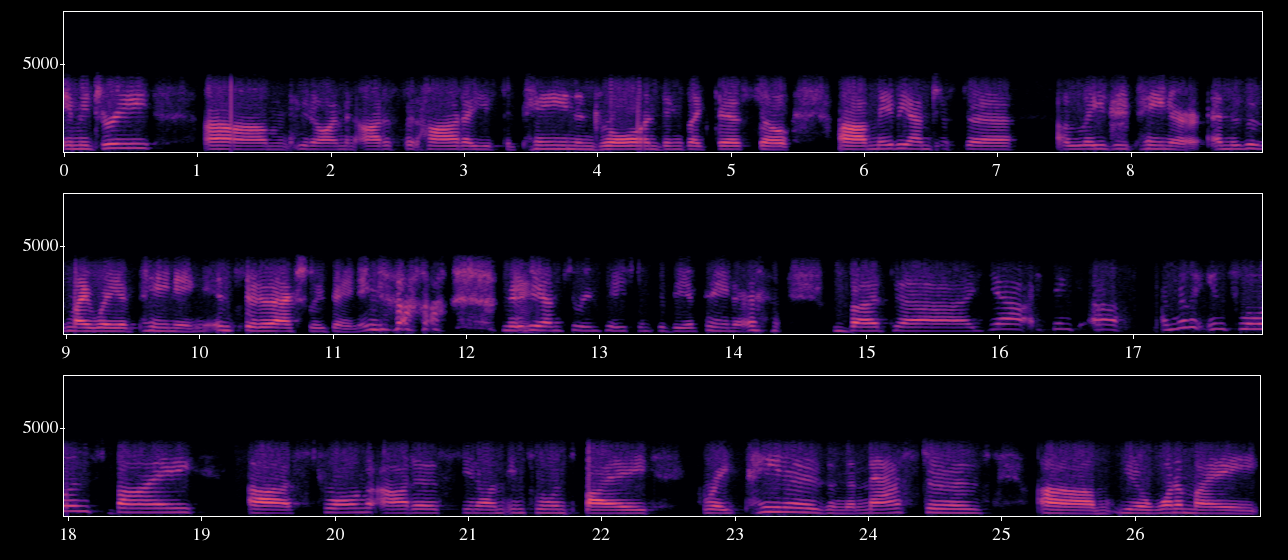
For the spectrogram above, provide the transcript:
imagery. Um, you know, I'm an artist at heart. I used to paint and draw and things like this. So uh, maybe I'm just a, a lazy painter, and this is my way of painting instead of actually painting. maybe I'm too impatient to be a painter. but uh, yeah, I think uh, I'm really influenced by uh, strong artists. You know, I'm influenced by great painters and the masters. Um, you know, one of my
